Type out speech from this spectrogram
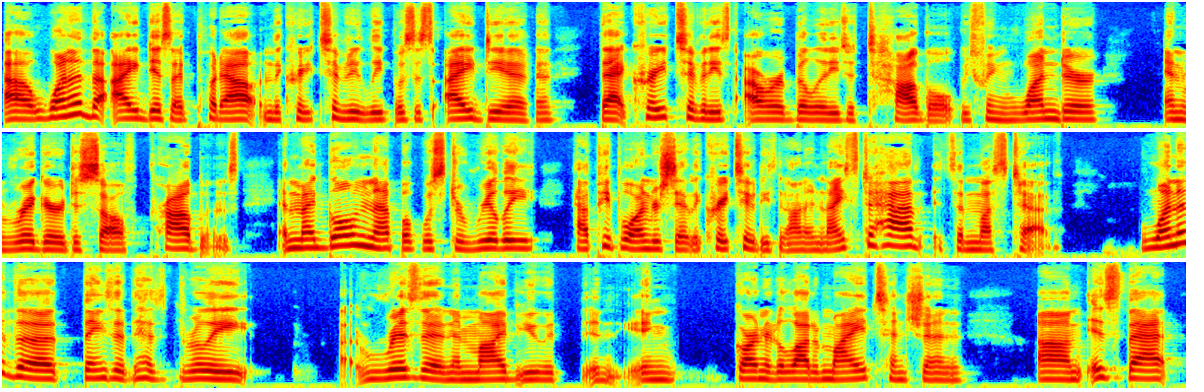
uh, one of the ideas I put out in the Creativity Leap was this idea that creativity is our ability to toggle between wonder and rigor to solve problems. And my goal in that book was to really have people understand that creativity is not a nice to have, it's a must have. Mm-hmm. One of the things that has really risen, in my view, and, garnered a lot of my attention, um, is that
